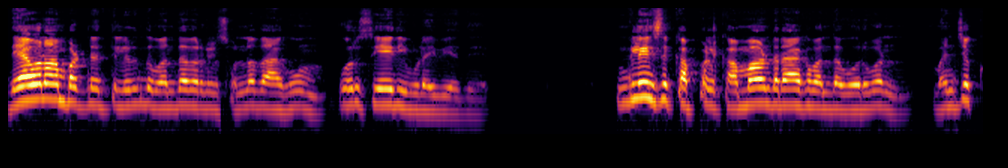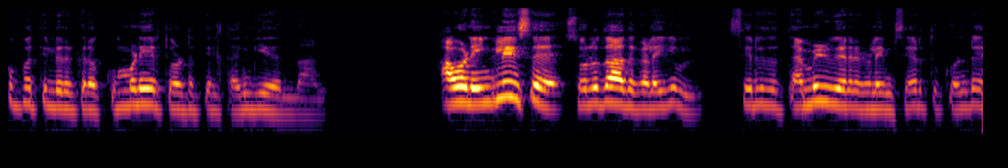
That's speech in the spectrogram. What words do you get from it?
தேவனாம்பட்டினத்திலிருந்து வந்தவர்கள் சொன்னதாகவும் ஒரு செய்தி உடைவியது இங்கிலீஷு கப்பல் கமாண்டராக வந்த ஒருவன் மஞ்சக்குப்பத்தில் இருக்கிற கும்பநீர் தோட்டத்தில் தங்கியிருந்தான். அவன் இங்கிலீஷு சொலுதாதுகளையும் சிறிது தமிழ் வீரர்களையும் சேர்த்துக்கொண்டு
